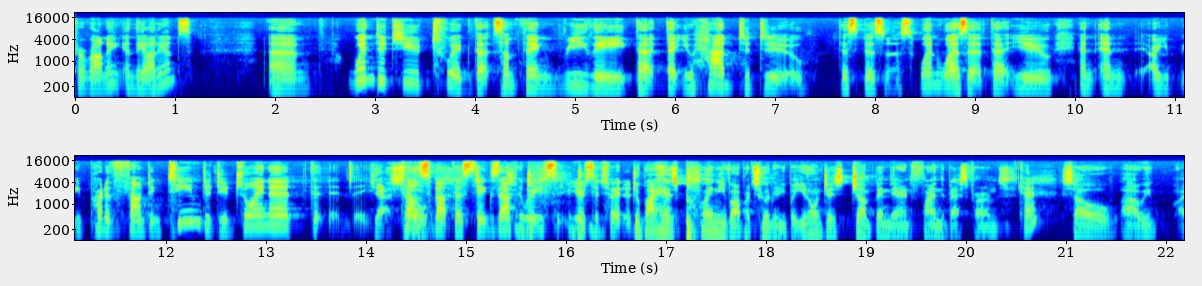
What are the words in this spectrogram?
for Rani in the audience? Um, when did you twig that something really that that you had to do this business? When was it that you and and are you, you part of the founding team? Did you join it? Th- Yes. Tell so us about this. The exactly where you, you're Du- situated. Dubai has plenty of opportunity, but you don't just jump in there and find the best firms. Okay. So uh, we, I,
